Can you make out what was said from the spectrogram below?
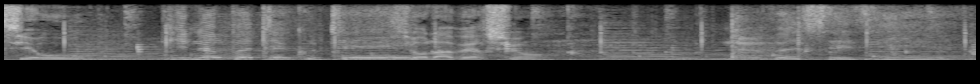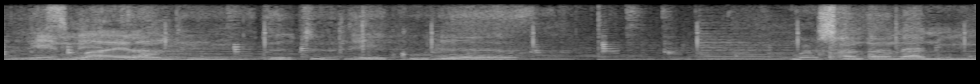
Sirou, qui ne peut écouter, sur la version. ne veut saisir les tendus de toutes les couleurs. Marchant dans la nuit,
